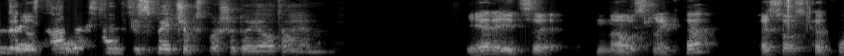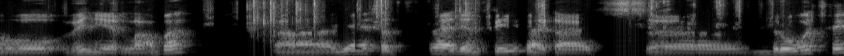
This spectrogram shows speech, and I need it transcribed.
Andrejs, Andrejs mums ir spečuks par šo jautājumu. Ierīce nav slikta. Es uzskatu, viņa ir laba. Uh, ja esat svētdienas pīpētājs, uh, droši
